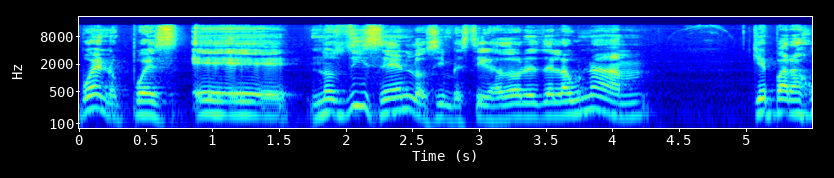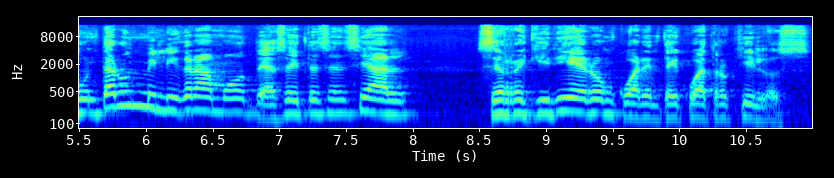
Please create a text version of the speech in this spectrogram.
Bueno, pues eh, nos dicen los investigadores de la UNAM que para juntar un miligramo de aceite esencial se requirieron 44 kilos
